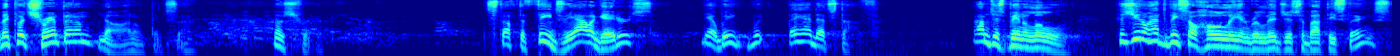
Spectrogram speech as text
They put shrimp in them? No, I don't think so. No shrimp. Stuff that feeds the alligators. Yeah, we, we they had that stuff. I'm just being a little, because you don't have to be so holy and religious about these things.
